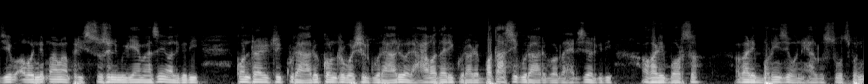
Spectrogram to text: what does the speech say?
जे अब नेपालमा फेरि सोसियल मिडियामा चाहिँ अलिकति कन्ट्राडिक्ट्री कुराहरू कन्ट्रोभर्सियल कुराहरू हावादारी कुराहरू बतासी कुराहरू गर्दाखेरि चाहिँ अलिकति अगाडि बढ्छ। अगाडि बढिन्छ भन्ने खालको सोच पनि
